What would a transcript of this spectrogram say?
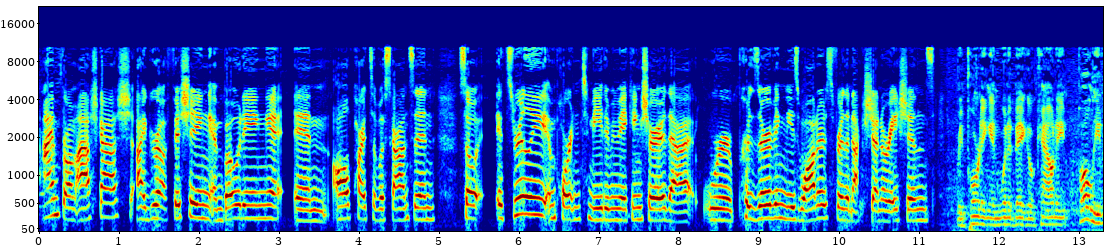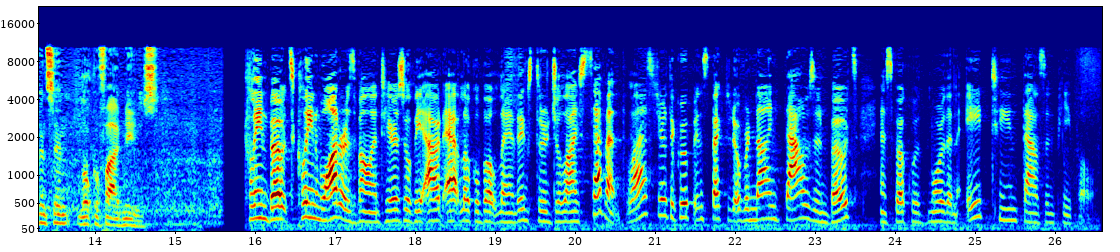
I'm from Oshkosh. I grew up fishing and boating in all parts of Wisconsin. So it's really important to me to be making sure that we're preserving these waters for the next generations. Reporting in Winnebago County, Paul Evenson, Local 5 News. Clean Boats, Clean Waters volunteers will be out at local boat landings through July 7th. Last year, the group inspected over 9,000 boats and spoke with more than 18,000 people.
